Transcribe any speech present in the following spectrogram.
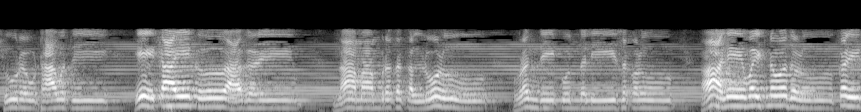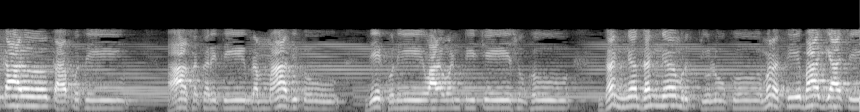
शूर उठावती एकाएक आगळे नामामृत कल्लोळू वृंदी कुंदली सकळू आले वैष्णव दळू कळी काळ कापती आस करीती ब्रह्मादितू देखुनी वाळवंटीचे सुखू धन्य धन्य मृत्यू लोक म्हणती भाग्याचे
